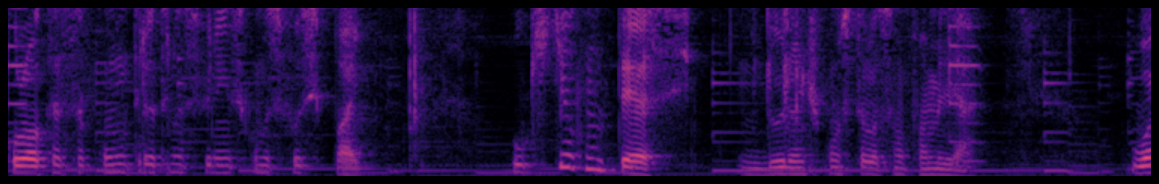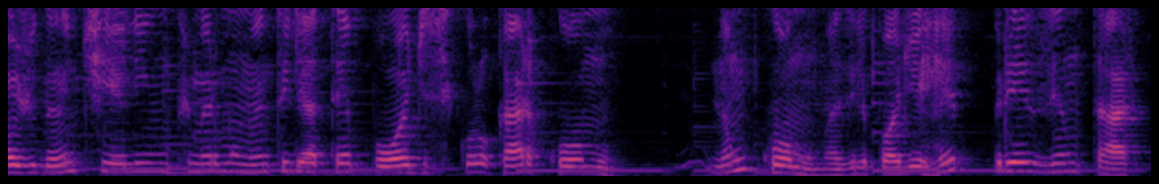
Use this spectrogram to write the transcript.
coloca essa contra-transferência como se fosse pai. O que, que acontece durante a constelação familiar? O ajudante, ele em um primeiro momento, ele até pode se colocar como, não como, mas ele pode representar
